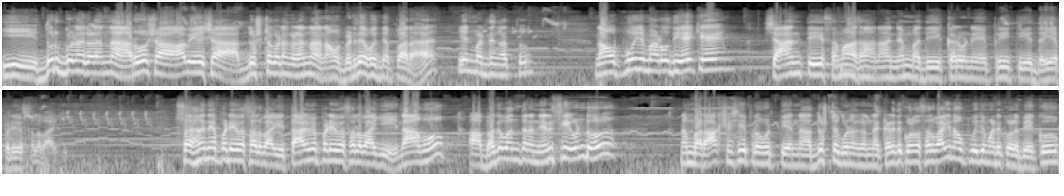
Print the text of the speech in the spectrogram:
ಈ ದುರ್ಗುಣಗಳನ್ನು, ರೋಷ, ಆವೇಶ, ದುಷ್ಟಗುಣಗಳನ್ನು ನಾವು ಬಿಡದೆ ಹೋದ್ನಪ್ಪಾರ, ಏನು ಮಾಡಿದಂಗೆ ಆಯ್ತು ನಾವು ಪೂಜೆ ಮಾಡುವುದು ಏಕೆ? ಶಾಂತಿ, ಸಮಾಧಾನ, ನೆಮ್ಮದಿ, ಕರುಣೆ, ಪ್ರೀತಿ, ದಯೆ ಪಡೆಯುವ ಸಲುವಾಗಿ. ಸಹನೆ ಪಡೆಯುವ ಸಲುವಾಗಿ, ತಾಳ್ಮೆ ಪಡೆಯುವ ಸಲುವಾಗಿ ನಾವು ಆ ಭಗವಂತನ ನೆನೆಸಿಕೊಂಡು ನಮ್ಮ ರಾಕ್ಷಸಿ ಪ್ರವೃತ್ತಿಯನ್ನು, ದುಷ್ಟ ಗುಣಗಳನ್ನು ಕಳೆದುಕೊಳ್ಳುವ ಸಲುವಾಗಿ ನಾವು ಪೂಜೆ ಮಾಡಿಕೊಳ್ಳಬೇಕು.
